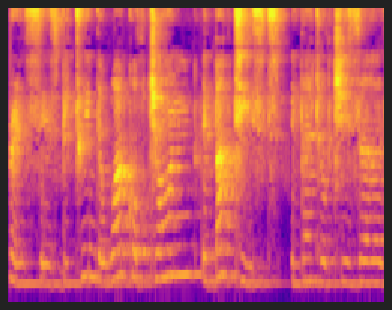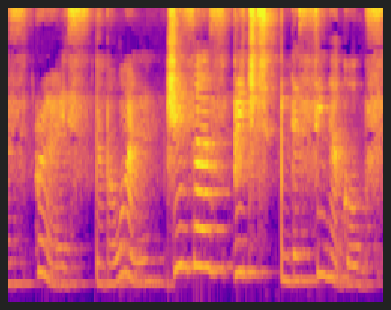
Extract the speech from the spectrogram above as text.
differences between the work of John the Baptist and that of Jesus Christ. Number one, Jesus preached in the synagogues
